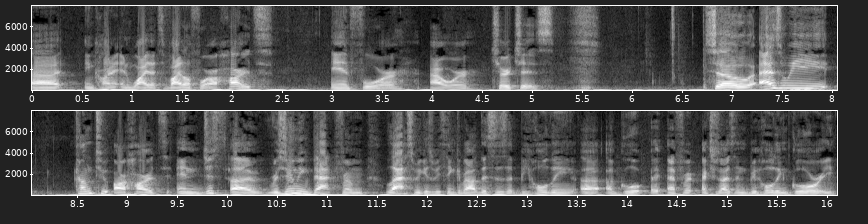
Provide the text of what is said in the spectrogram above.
uh, incarnate and why that's vital for our hearts and for our churches. So, as we come to our hearts, and just uh, resuming back from last week, as we think about this as a beholding, uh, a glo- effort, exercise in beholding glory,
